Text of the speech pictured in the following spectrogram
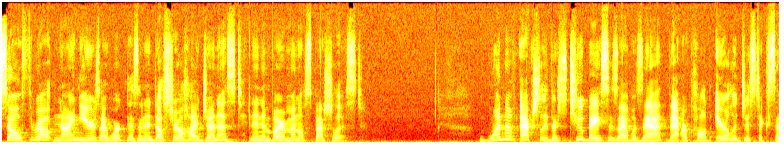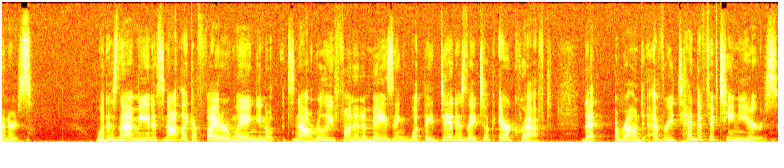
So throughout nine years, I worked as an industrial hygienist and an environmental specialist. One of, actually, there's two bases I was at that are called air logistics centers. What does that mean? It's not like a fighter wing, you know, it's not really fun and amazing. What they did is they took aircraft that around every 10 to 15 years,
